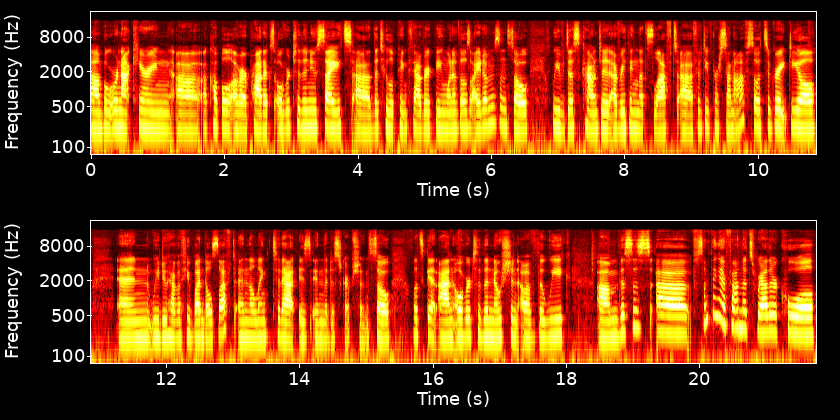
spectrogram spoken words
um, but we're not carrying uh, a couple of our products over to the new site, uh, the Tula Pink fabric being one of those items. And so we've discounted everything that's left 50% uh, off. So it's a great deal. And we do have a few bundles left, and the link to that is in the description. So let's get on over to the notion of the week. Um, this is uh, something I found that's rather cool.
